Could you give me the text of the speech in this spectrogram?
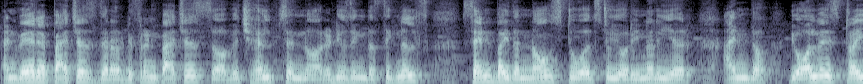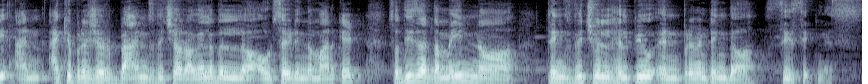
And wear a patches there are different patches uh, which helps in uh, reducing the signals sent by the nerves towards to your inner ear. And uh, you always try an acupressure bands which are available uh, outside in the market. So these are the main uh, things which will help you in preventing the seasickness.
